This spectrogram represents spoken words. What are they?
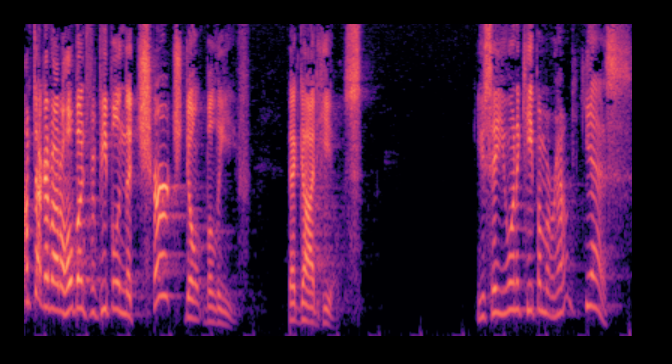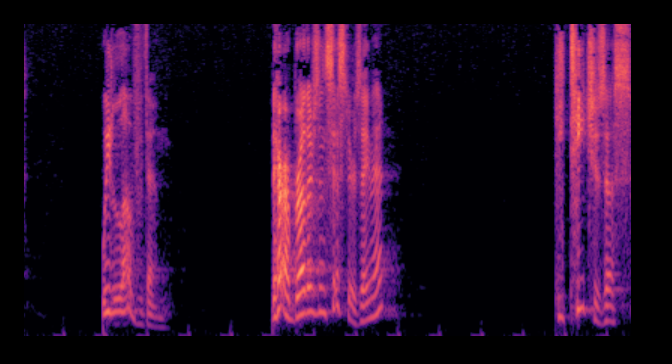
I'm talking about a whole bunch of people in the church don't believe that God heals. You say you want to keep them around? Yes. We love them. They're our brothers and sisters, amen? He teaches us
